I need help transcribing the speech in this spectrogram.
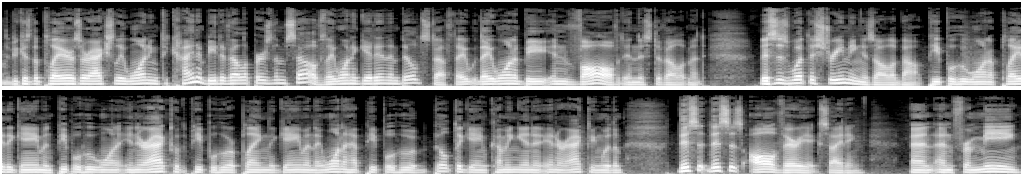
because the players are actually wanting to kind of be developers themselves. They want to get in and build stuff. They they want to be involved in this development. This is what the streaming is all about. People who want to play the game and people who want to interact with the people who are playing the game and they want to have people who have built the game coming in and interacting with them. This this is all very exciting. And and for me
